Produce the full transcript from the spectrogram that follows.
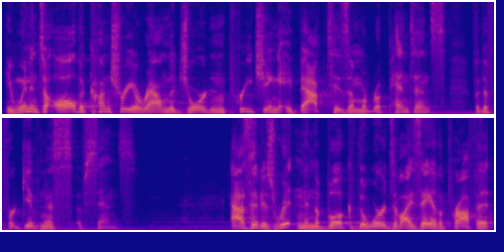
He went into all the country around the Jordan, preaching a baptism of repentance for the forgiveness of sins as it is written in the book of the words of Isaiah the prophet,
